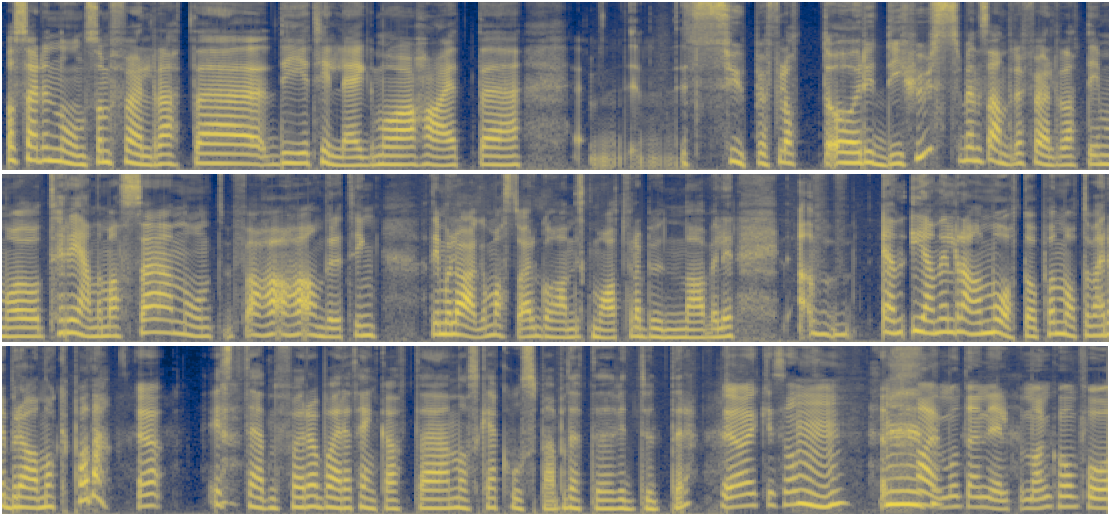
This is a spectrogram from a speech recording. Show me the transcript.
Og så er det noen som føler at uh, de i tillegg må ha et uh, superflott og ryddig hus, mens andre føler at de må trene masse. Noen ha, ha andre ting. At de må lage masse organisk mat fra bunnen av, eller en, en eller annen måte å på en måte være bra nok på, da. Ja. Istedenfor å bare tenke at uh, nå skal jeg kose meg på dette vidunderet. ja, ikke sant? Ta imot den hjelpen man kan få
